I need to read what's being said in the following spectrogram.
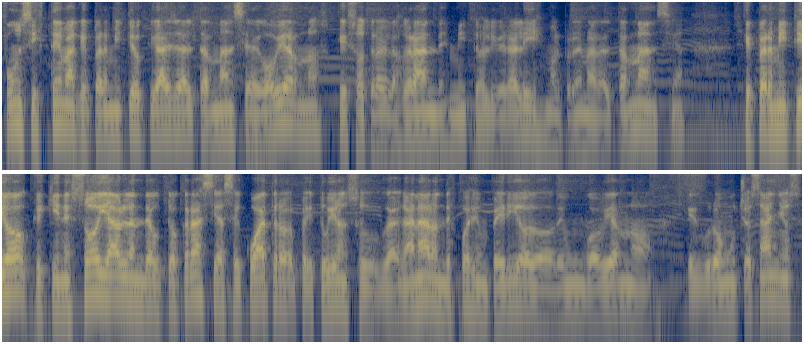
Fue un sistema que permitió que haya alternancia de gobiernos, que es otro de los grandes mitos del liberalismo, el problema de la alternancia, que permitió que quienes hoy hablan de autocracia hace cuatro, tuvieron su, ganaron después de un periodo de un gobierno que duró muchos años,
